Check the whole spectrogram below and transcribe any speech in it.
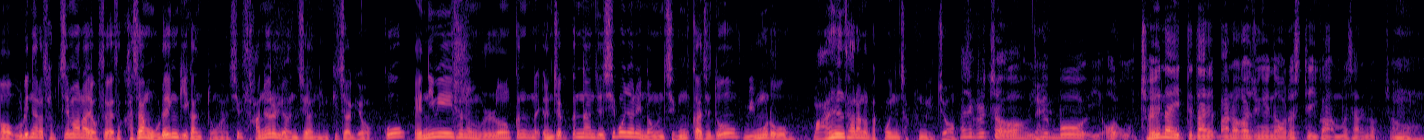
어, 우리나라 잡지 만화 역사에서 가장 오랜 기간 동안 14년을 연재한 인기작이었고 애니메이션은 물론 끝, 연재가 끝난 지 15년이 넘은 지금까지도 밈으로 많은 사랑을 받고 있는 작품이죠. 사실 그렇죠. 이게 네. 뭐 이- 어, 저희 나이 때 나- 만화가 중에는 어렸을 때 이거 안 본 사람이 없죠. 음.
